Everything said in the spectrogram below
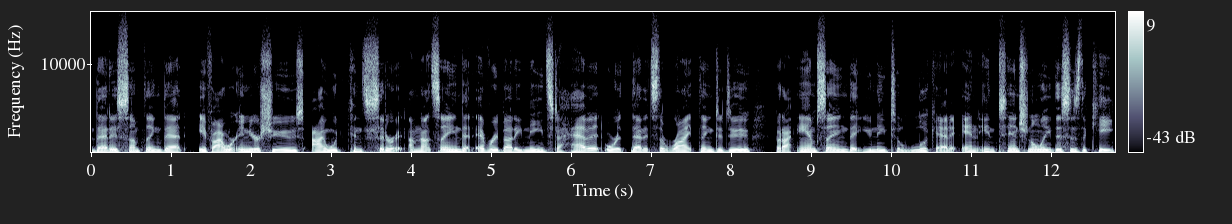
that is something that if I were in your shoes, I would consider it. I'm not saying that everybody needs to have it or that it's the right thing to do, but I am saying that you need to look at it and intentionally this is the key.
